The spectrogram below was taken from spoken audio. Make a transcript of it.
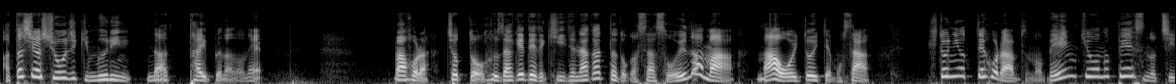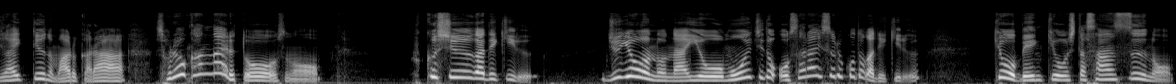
私は正直無理なタイプなのね。まあほら、ちょっとふざけてて聞いてなかったとかさ、そういうのはまあ、まあ置いといてもさ、人によってほら、その勉強のペースの違いっていうのもあるから、それを考えると、その、復習ができる。授業の内容をもう一度おさらいすることができる。今日勉強した算数の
